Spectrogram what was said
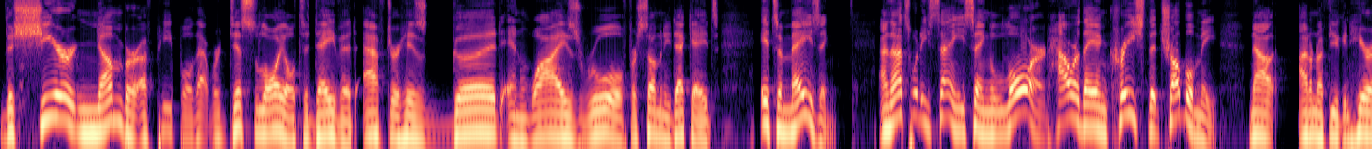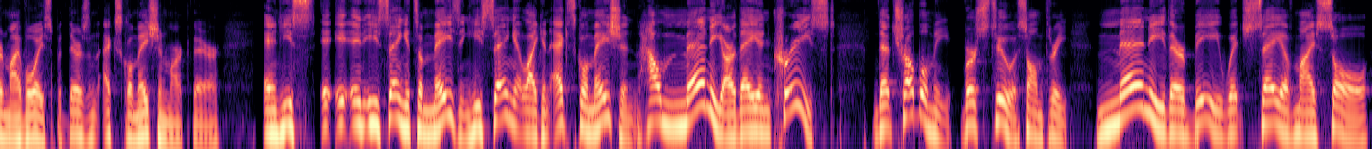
the sheer number of people that were disloyal to David after his good and wise rule for so many decades, it's amazing. And that's what he's saying. He's saying, Lord, how are they increased that trouble me? Now, I don't know if you can hear in my voice, but there's an exclamation mark there. And he's he's saying it's amazing. He's saying it like an exclamation. How many are they increased that trouble me? Verse 2 of Psalm 3. Many there be which say of my soul,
